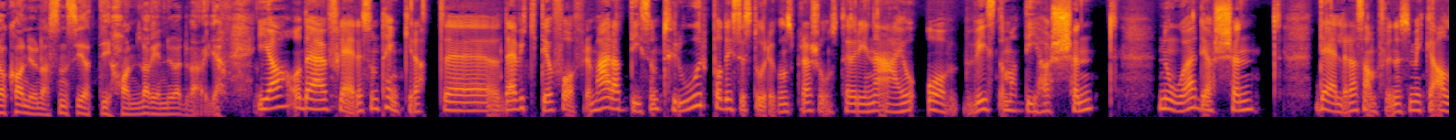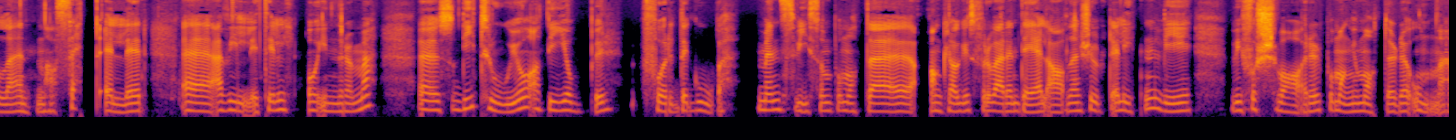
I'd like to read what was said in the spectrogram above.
da kan du jo nesten si at de handler i nødverge? Ja, og det er jo flere som tenker at uh, det er viktig å få frem her at de som tror på disse store konspirasjonsteoriene, er jo overbevist om at de har skjønt noe, de har skjønt deler av samfunnet som ikke alle enten har sett eller eh, er villige til å innrømme. Eh, så de tror jo at de jobber for det gode. Mens vi som på en måte anklages for å være en del av den skjulte eliten, vi, vi, forsvarer på mange måter det onde.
